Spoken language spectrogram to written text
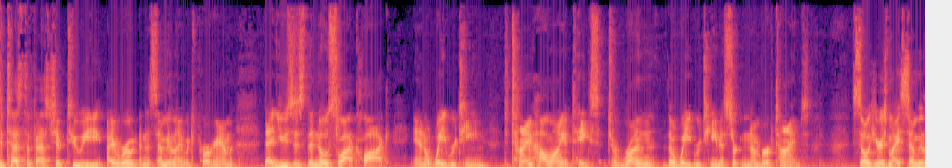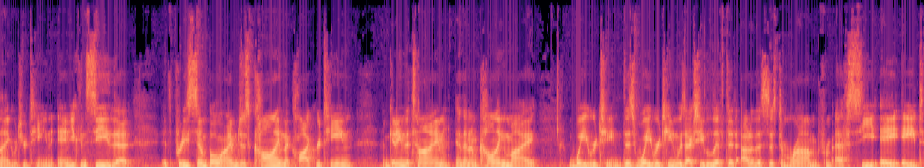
To test the FastChip 2E, I wrote an assembly language program that uses the no slot clock and a wait routine to time how long it takes to run the wait routine a certain number of times. So here's my assembly language routine, and you can see that it's pretty simple. I'm just calling the clock routine, I'm getting the time, and then I'm calling my wait routine. This wait routine was actually lifted out of the system ROM from FCA8,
